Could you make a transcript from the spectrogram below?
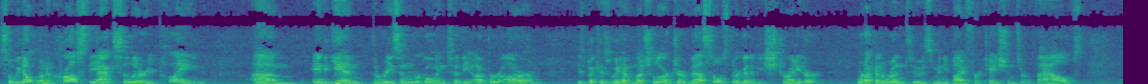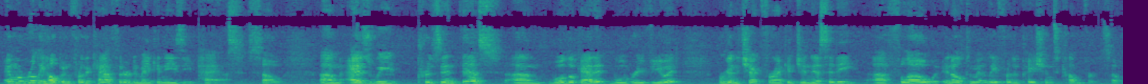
so we don't want to cross the axillary plane. Um, and again, the reason we're going to the upper arm is because we have much larger vessels. They're going to be straighter. We're not going to run into as many bifurcations or valves. And we're really hoping for the catheter to make an easy pass. So um, as we present this, um, we'll look at it, we'll review it. We're going to check for echogenicity, uh, flow, and ultimately for the patient's comfort. So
